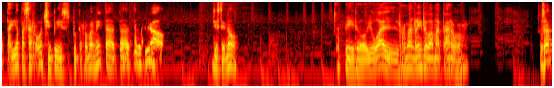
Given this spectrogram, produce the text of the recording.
estaría a pasar roche, pues, porque Roman Reigns está, está, Y este no. Pero igual Roman Reigns lo va a matar, O sea,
